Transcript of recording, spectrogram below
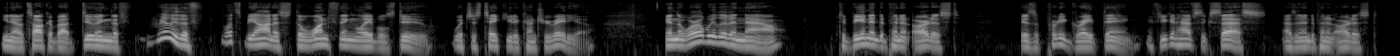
you know, talk about doing the really the let's be honest, the one thing labels do, which is take you to country radio. In the world we live in now, to be an independent artist is a pretty great thing. If you can have success as an independent artist,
